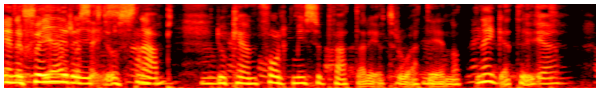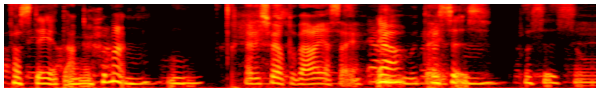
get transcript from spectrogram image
energirikt och snabbt, mm. då kan folk missuppfatta det och tro att det är något negativt. Fast det är ett engagemang. Mm. mm. Ja, det är svårt att värja sig ja, mot det. Precis. Precis så,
